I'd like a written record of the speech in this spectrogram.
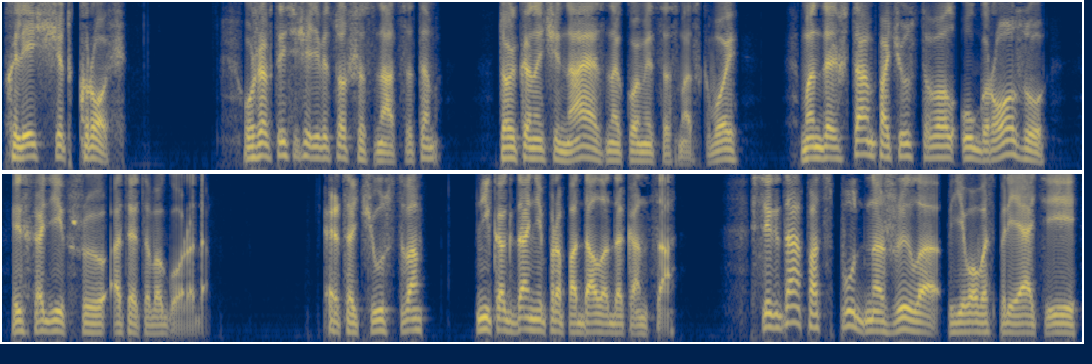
хлещет кровь. Уже в 1916-м, только начиная знакомиться с Москвой, Мандельштам почувствовал угрозу, исходившую от этого города. Это чувство никогда не пропадало до конца. Всегда подспудно жило в его восприятии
